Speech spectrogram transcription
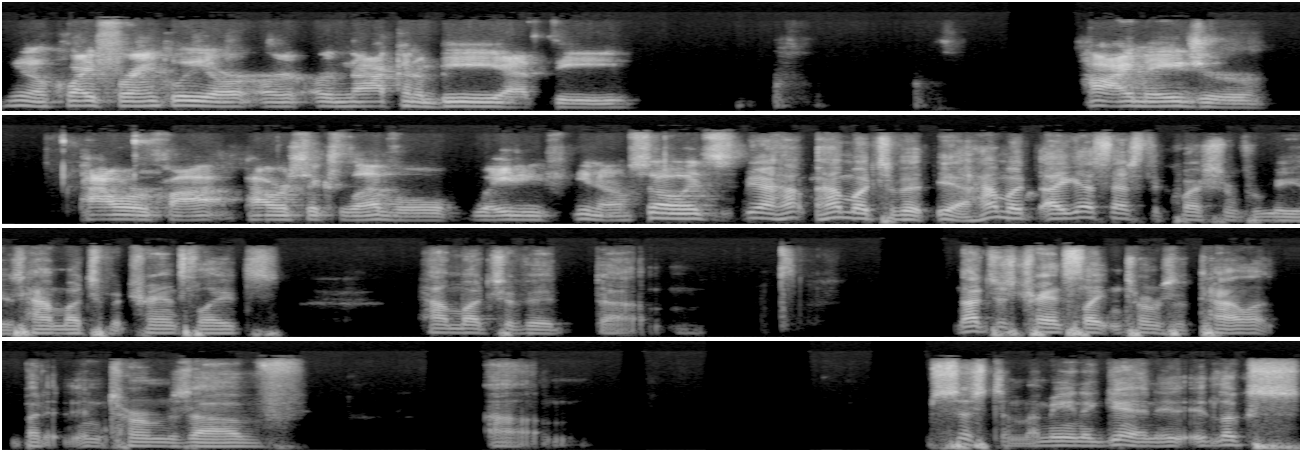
you know, quite frankly, are are, are not going to be at the high major power five, power six level waiting you know so it's yeah how, how much of it yeah how much i guess that's the question for me is how much of it translates how much of it um, not just translate in terms of talent but in terms of um, system. I mean, again, it, it, looks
